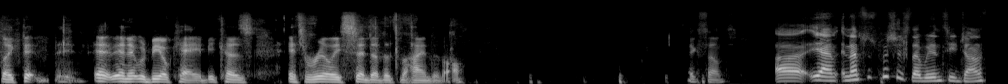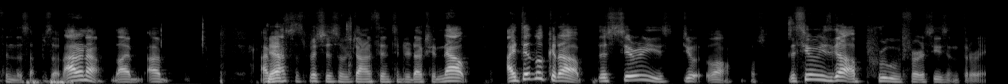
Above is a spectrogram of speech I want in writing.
like th- th- and it would be okay because it's really Cinda that's behind it all. Makes sense. Uh, yeah, and I'm suspicious that we didn't see Jonathan this episode. I don't know. I, I I'm Yeah. not suspicious of Jonathan's introduction. Now, I did look it up. The series, do well, the series got approved for season three.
